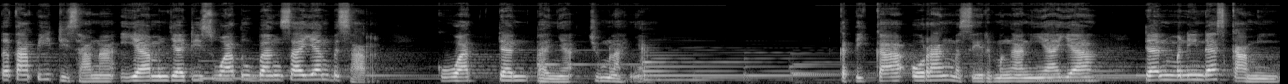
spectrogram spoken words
Tetapi di sana ia menjadi suatu bangsa yang besar, kuat dan banyak jumlahnya ketika orang Mesir menganiaya dan menindas kami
